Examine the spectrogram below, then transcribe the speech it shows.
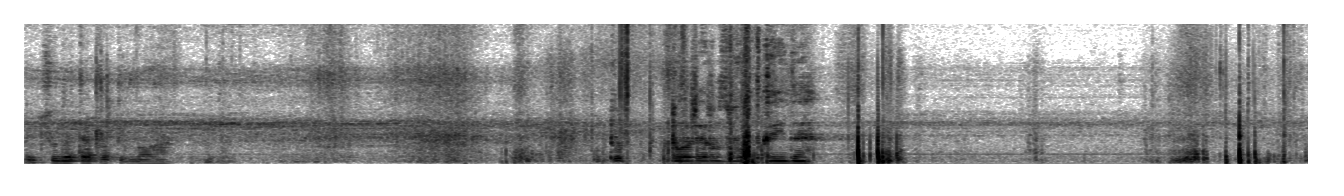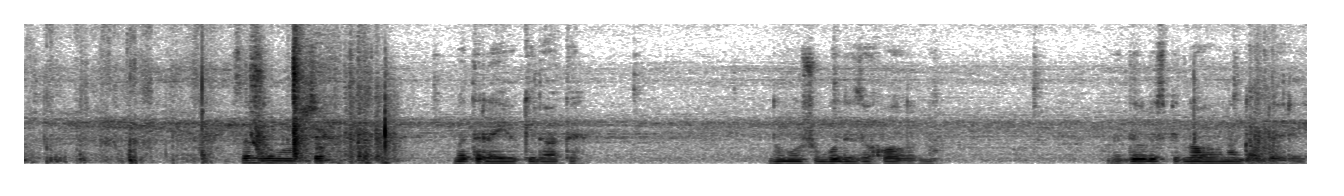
Тут сюди тепла підлога. Тут теж розводка йде. Це думав, що батарею кидати. Думав, що буде захолодно. Але дивлюсь, підлога вона добре гріє.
